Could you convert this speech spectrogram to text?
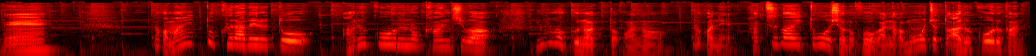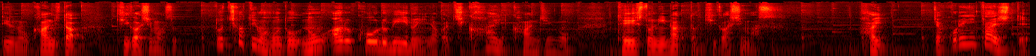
ね。なんか前と比べると、アルコールの感じは弱くなったかな。なんかね、発売当初の方がなんかもうちょっとアルコール感っていうのを感じた気がします。どっちかって今本当ノンアルコールビールになんか近い感じのテイストになった気がします。はい。じゃあこれに対して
